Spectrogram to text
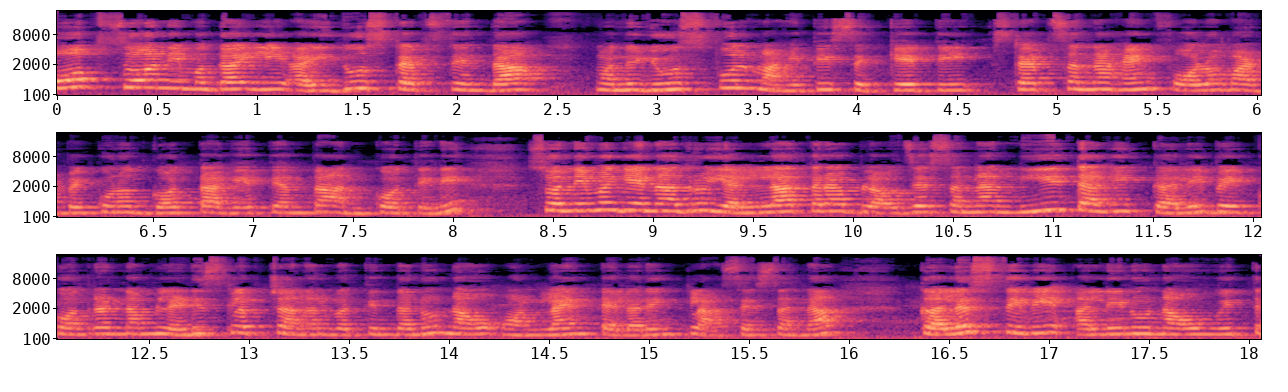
ಹೋಪ್ ಸೊ ನಿಮಗ ಈ ಐದು ಸ್ಟೆಪ್ಸ್ ಇಂದ ಒಂದು ಯೂಸ್ಫುಲ್ ಮಾಹಿತಿ ಸಿಕ್ಕೇತಿ. ಸ್ಟೆಪ್ಸ್ ಅನ್ನ ಹೆಂಗ್ ಫಾಲೋ ಮಾಡ್ಬೇಕು ಅನ್ನೋದು ಗೊತ್ತಾಗೈತಿ ಅಂತ ಅನ್ಕೋತೀನಿ. ಸೊ ನಿಮಗೇನಾದ್ರೂ ಎಲ್ಲಾ ತರ ಬ್ಲೌಸಸ್ ಅನ್ನ ನೀಟಾಗಿ ಕಲಿಬೇಕು ಅಂದ್ರೆ ನಮ್ ಲೇಡೀಸ್ ಕ್ಲಬ್ ಚಾನಲ್ ವತಿಯಿಂದನೂ ನಾವು ಆನ್ಲೈನ್ ಟೈಲರಿಂಗ್ ಕ್ಲಾಸಸ್ ಅನ್ನ ಕಲಿಸ್ತೀವಿ. ಅಲ್ಲಿನೂ ನಾವು ವಿತ್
